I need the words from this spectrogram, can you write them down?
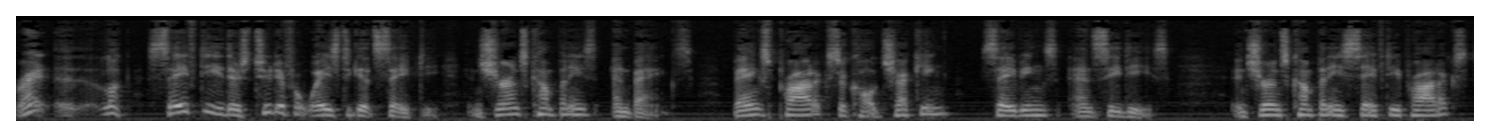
Right? Uh, Look, safety, there's two different ways to get safety insurance companies and banks. Banks' products are called checking, savings, and CDs. Insurance companies' safety products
